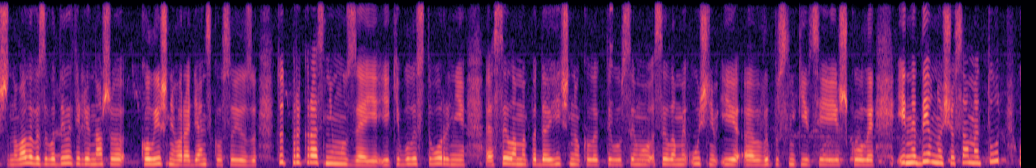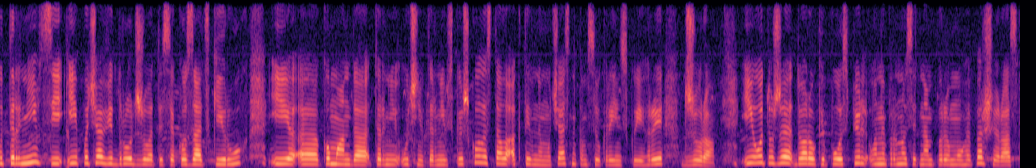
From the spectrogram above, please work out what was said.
шанували визволителів нашого колишнього радянського союзу. Тут прекрасні музеї, які були створені силами педагогічного колективу, силами учнів і випускників цієї школи. І не дивно, що саме тут, у Тернівці, і почав відроджуватися козацький рух, і е, команда учнів Тернівської школи стала активним учасником всеукраїнської гри Джура. І от уже два роки поспіль вони приносять нам перемоги. Перший раз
